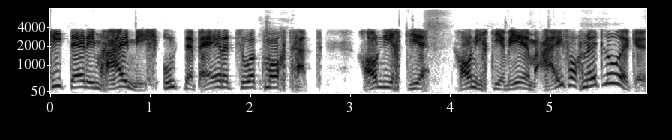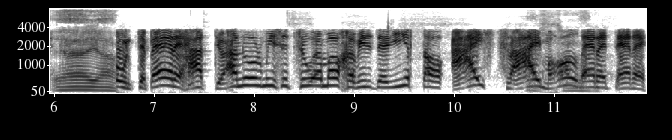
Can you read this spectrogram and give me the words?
seit er im Heim ist und den Bären zugemacht hat, kann ich die, kann ich die WM einfach nicht schauen. Ja, ja. Und der Bäre hat ja auch nur müssen zumachen, weil der Wirt da ein, zweimal während der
